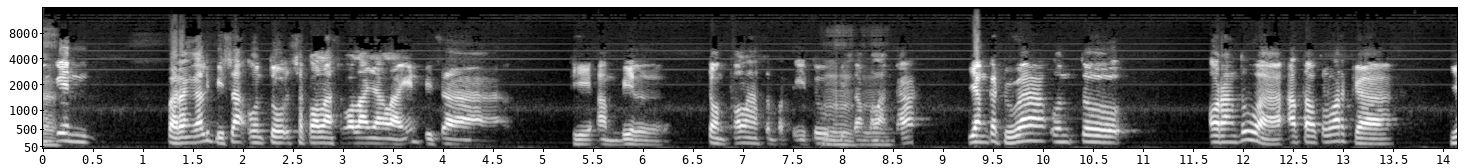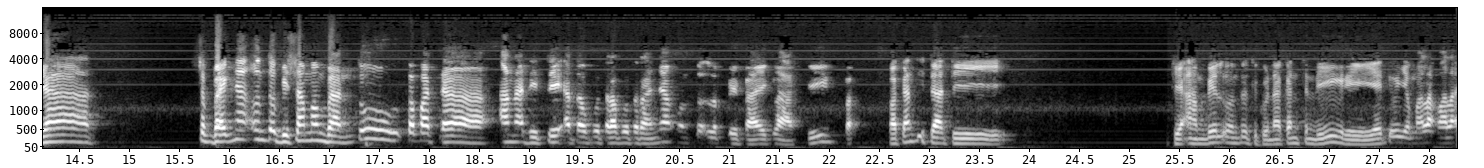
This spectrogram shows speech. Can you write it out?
mungkin barangkali bisa untuk sekolah-sekolah yang lain bisa diambil contoh lah seperti itu hmm. bisa hmm. melangkah. Yang kedua untuk orang tua atau keluarga ya sebaiknya untuk bisa membantu kepada anak didik atau putra putranya untuk lebih baik lagi bahkan tidak di diambil untuk digunakan sendiri yaitu ya malah malah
